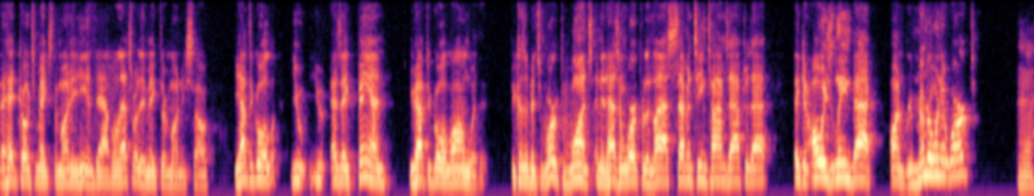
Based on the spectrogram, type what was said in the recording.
the head coach makes the money. He and Dabo. That's where they make their money. So you have to go. You you as a fan, you have to go along with it because if it's worked once and it hasn't worked for the last 17 times after that, they can always lean back on. Remember when it worked? Yeah.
